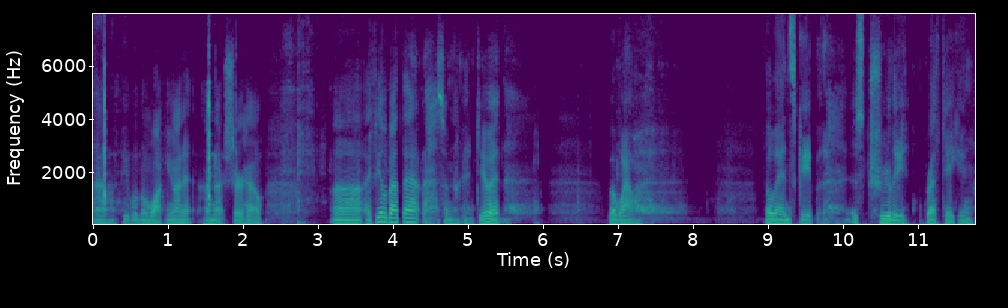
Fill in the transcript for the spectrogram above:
Uh, people have been walking on it. I'm not sure how uh, I feel about that, so I'm not going to do it. But wow, the landscape is truly breathtaking.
